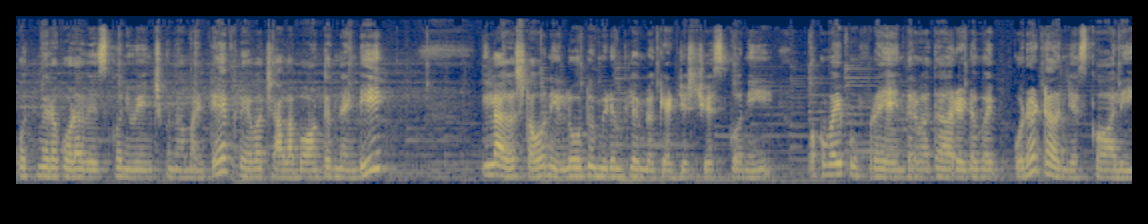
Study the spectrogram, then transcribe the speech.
కొత్తిమీర కూడా వేసుకొని వేయించుకున్నామంటే ఫ్లేవర్ చాలా బాగుంటుందండి. ఇలాగ స్టవ్ని లో టు మీడియం ఫ్లేమ్లోకి అడ్జస్ట్ చేసుకొని ఒకవైపు ఫ్రై అయిన తర్వాత రెండో వైపు కూడా టర్న్ చేసుకోవాలి.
